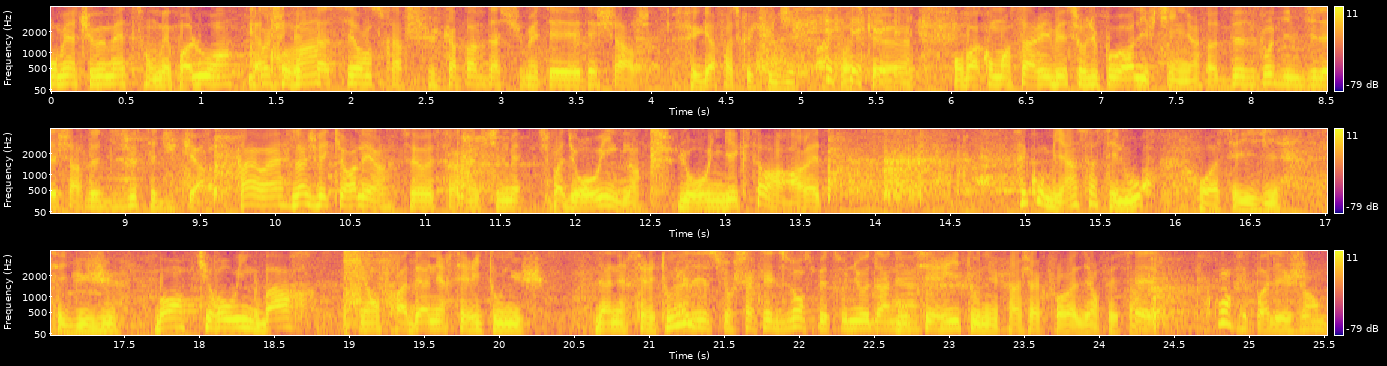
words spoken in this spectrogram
Combien tu veux mettre On met pas lourd, hein Moi, je fais 80 ta séance, frère. Je suis capable d'assumer tes, tes charges. Fais gaffe à ce que tu dis, parce que on va commencer à arriver sur du powerlifting. hein. Dans deux secondes, il me dit les charges de DJ, c'est du cœur. Ouais, ouais, là je vais curler, hein. c'est ça rien de filmer. Je sais pas du rowing là, du rowing ça, arrête. C'est combien ça C'est lourd? Ouais, c'est easy, c'est du jus. Bon, petit rowing bar et on fera dernière série tout nu. Dernière série tout nu? Vas-y, sur chaque édition, on se met tout nu au dernier. Une série tout nu à chaque fois, vas-y, on fait ça. Putain, Pourquoi on fait pas les jambes?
